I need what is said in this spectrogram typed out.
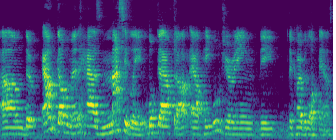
um, the, our government has massively looked after our people during the, the COVID lockdowns.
